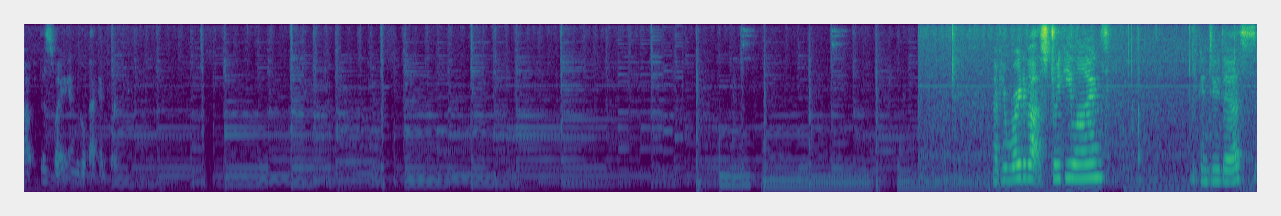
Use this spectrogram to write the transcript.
out this way and go back and forth. Now if you're worried about streaky lines, you can do this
